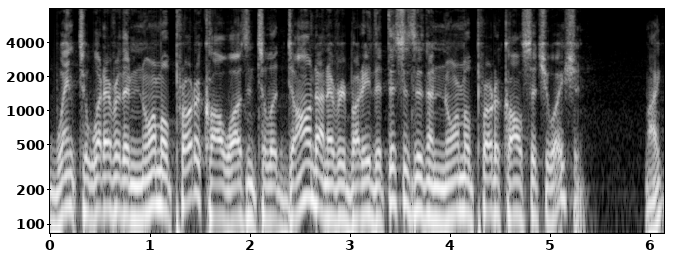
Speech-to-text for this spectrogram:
went to whatever their normal protocol was until it dawned on everybody that this isn't a normal protocol situation? Mike,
